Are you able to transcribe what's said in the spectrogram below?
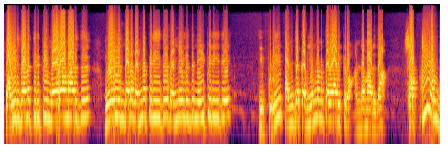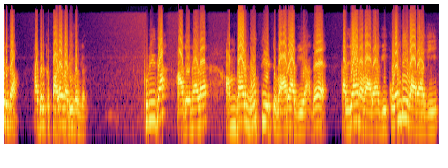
தயிர் தானே திருப்பி மோரா மாறுது? மோர்ல இருந்து தானே வெண்ணெய் பிரியுது? வெண்ணெயில இருந்து நெய் பிரியுது? இப்படி பஞ்சகவியம் நம்ம தயாரிக்கிறோம். அந்த மாதிரிதான். சக்தி ஒன்றுதான். அதற்கு பல வடிவங்கள். புரியுதா? அதனால அம்பாள் நூத்தி எட்டு வாராகியாக கல்யாண வாராகி குழந்தை வாராகி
